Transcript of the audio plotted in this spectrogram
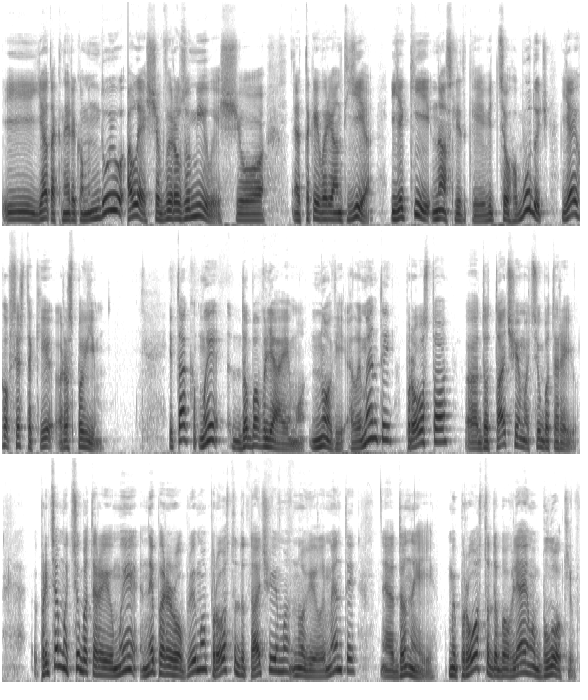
і я так не рекомендую. Але щоб ви розуміли, що е, такий варіант є, і які наслідки від цього будуть, я його все ж таки розповім. І так, ми додаємо нові елементи, просто е, дотачуємо цю батарею. При цьому цю батарею ми не перероблюємо, просто дотачуємо нові елементи е, до неї. Ми просто додаємо блоків.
